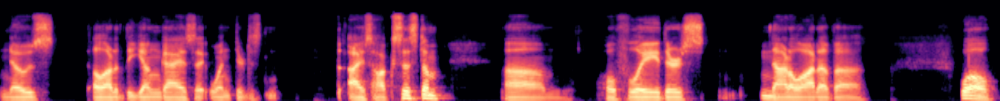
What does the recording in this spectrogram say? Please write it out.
knows a lot of the young guys that went through the Ice Hog system. Um, hopefully, there's not a lot of uh, well,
